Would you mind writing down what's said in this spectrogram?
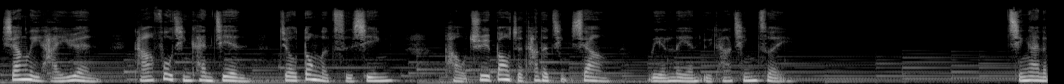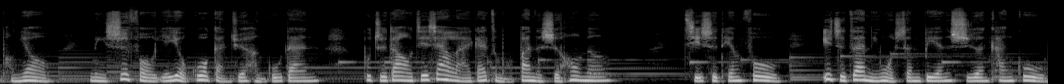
乡里还远，他父亲看见，就动了慈心，跑去抱着他的景象，连连与他亲嘴。亲爱的朋友，你是否也有过感觉很孤单，不知道接下来该怎么办的时候呢？其实天父一直在你我身边施恩看顾，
